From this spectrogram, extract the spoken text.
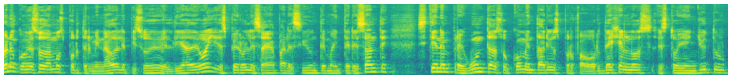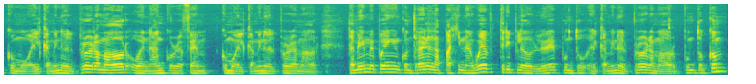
Bueno, con eso damos por terminado el episodio del día de hoy. Espero les haya parecido un tema interesante. Si tienen preguntas o comentarios, por favor déjenlos. Estoy en YouTube como El Camino del Programador o en Anchor FM como El Camino del Programador. También me pueden encontrar en la página web www.elcaminodelprogramador.com.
